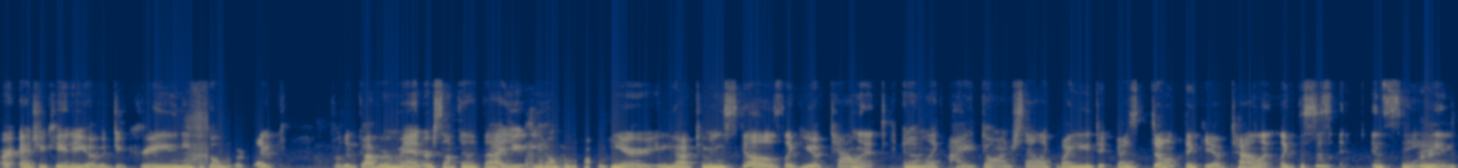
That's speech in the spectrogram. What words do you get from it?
are educated, you have a degree, you need to go work like for the government or something like that. You you don't belong here. You have too many skills. Like you have talent. And I'm like, I don't understand like why you guys don't think you have talent. Like this is insane. Right.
